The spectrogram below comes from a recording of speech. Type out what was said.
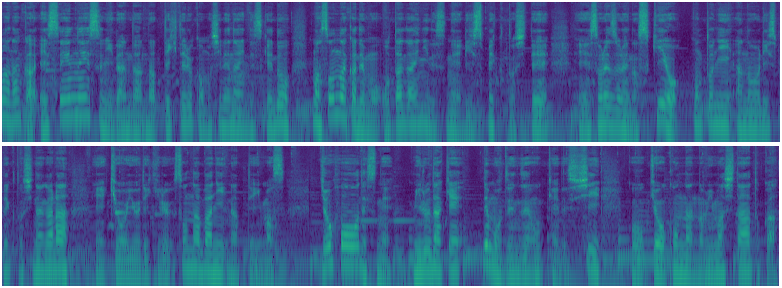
まあなんか SNS にだんだんなってきてるかもしれないんですけどまあその中でもお互いにですねリスペクトして、えー、それぞれの好きを本当にあのリスペクトしながら、えー、共有できるそんな場になっています情報をですね見るだけでも全然 OK ですしこう今日こんなん飲みましたとか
